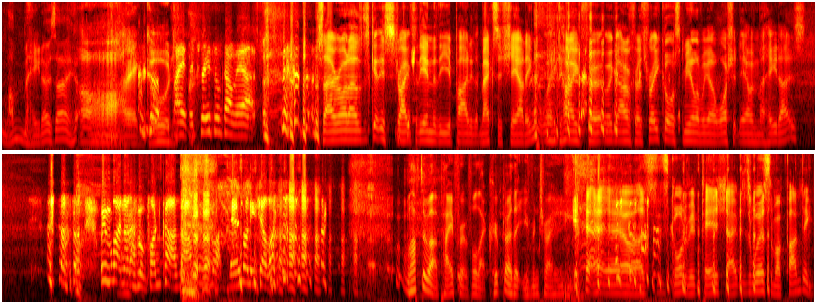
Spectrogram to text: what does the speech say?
Love mojitos, eh? Oh, they're good. Mate, the truth will come out. so right, I'll just get this straight for the end of the year party that Max is shouting. We're going for we're going for a three course meal and we're going to wash it down with mojitos. we might not have a podcast after. We might turn on each other. We'll have to uh, pay for it for all that crypto that you've been trading. yeah, yeah well, it's, it's gone a bit pear shaped. It's worse than my punting.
